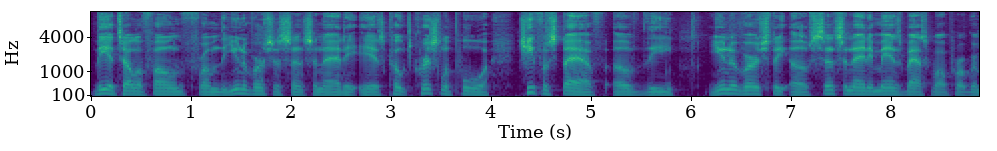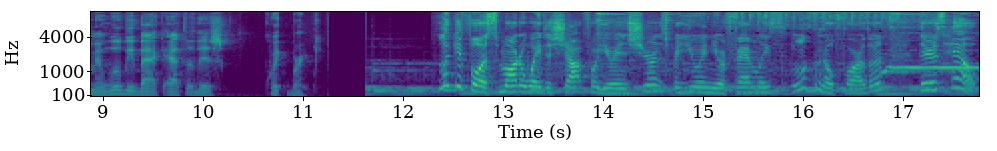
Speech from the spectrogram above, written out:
via telephone from the University of Cincinnati is Coach Chris Lepore, Chief of Staff of the University of Cincinnati men's basketball program, and we'll be back after this quick break. Looking for a smarter way to shop for your insurance for you and your families? Look no further. There is help.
